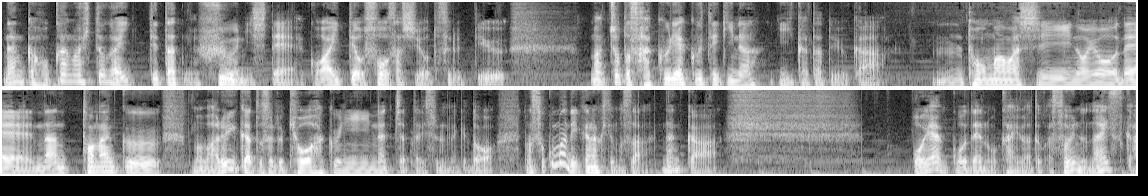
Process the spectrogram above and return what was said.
なんか他の人が言ってた風にしてこう相手を操作しようとするっていうまあちょっと策略的な言い方というかうん、遠回しのようでなんとなく、まあ、悪いかとすると脅迫になっちゃったりするんだけど、まあ、そこまでいかなくてもさなんか親子での会話とかそういうのないっすか？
